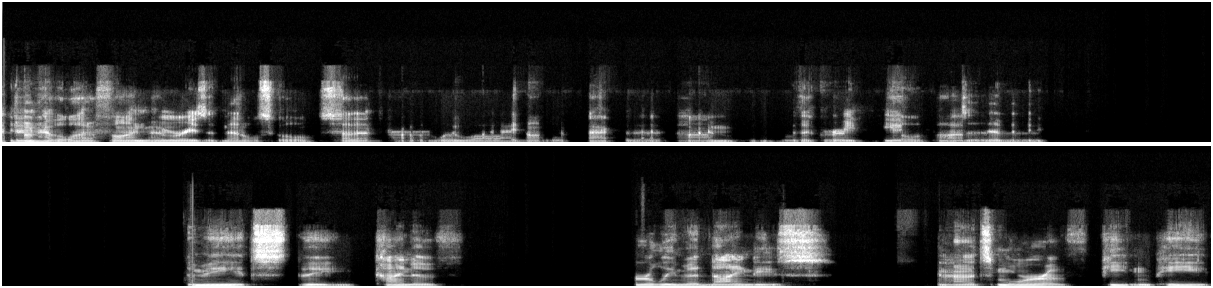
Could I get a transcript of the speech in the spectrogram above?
I don't have a lot of fond memories of middle school, so that's probably why I don't look back to that time with a great deal of positivity. To me, it's the kind of early mid 90s. You know, it's more of Pete and Pete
